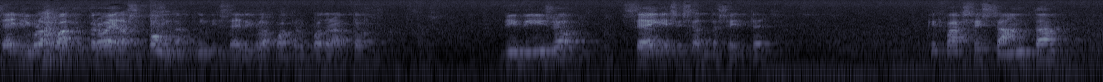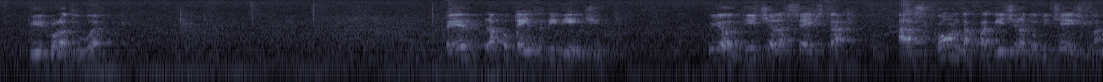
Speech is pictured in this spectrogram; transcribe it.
6,4 però è la seconda, quindi 6,4 al quadrato, diviso 6,67 che fa 60,2 per la potenza di 10 qui ho 10 alla sesta alla seconda fa 10 alla dodicesima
